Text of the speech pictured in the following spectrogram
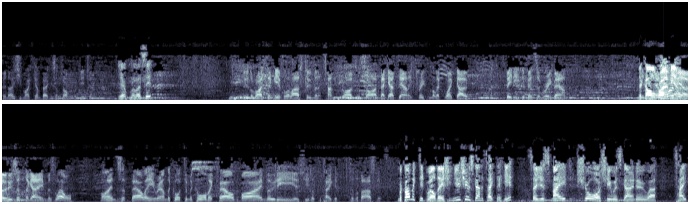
Who knows? She might come back sometime in the future. Yep, well, that's it. do the right thing here for the last two minutes. Hunt drives inside, back out Downey, three from the left, won't go. Beatty, defensive rebound. Nicole Romeo. Romeo, who's in the game as well, finds Bowley around the court to McCormick, fouled by Moody as she looked to take it to the basket. McCormick did well there. She knew she was going to take the hit, so just made sure she was going to uh, take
